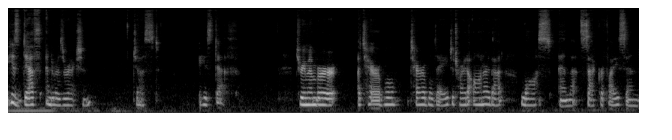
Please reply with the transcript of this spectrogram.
his death and resurrection, just his death. To remember a terrible, terrible day, to try to honor that loss and that sacrifice and,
